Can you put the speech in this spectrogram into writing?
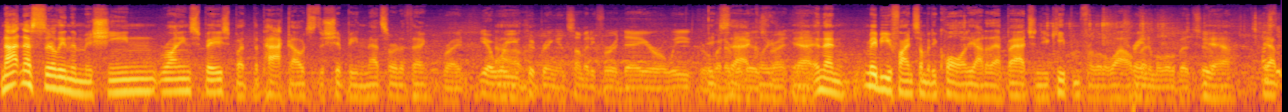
Not necessarily in the machine running space, but the pack outs, the shipping, that sort of thing. Right. Yeah, where you Um, could bring in somebody for a day or a week or whatever exactly. it is, right? Yeah. and then maybe you find somebody quality out of that batch, and you keep them for a little while. train but them a little bit too. Yeah. How's, Yep. the,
